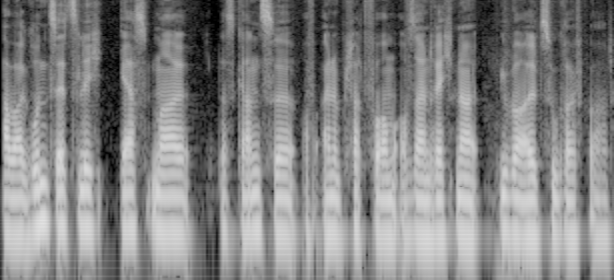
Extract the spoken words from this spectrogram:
Aber grundsätzlich erstmal das Ganze auf eine Plattform, auf seinen Rechner überall zugreifbar hat.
